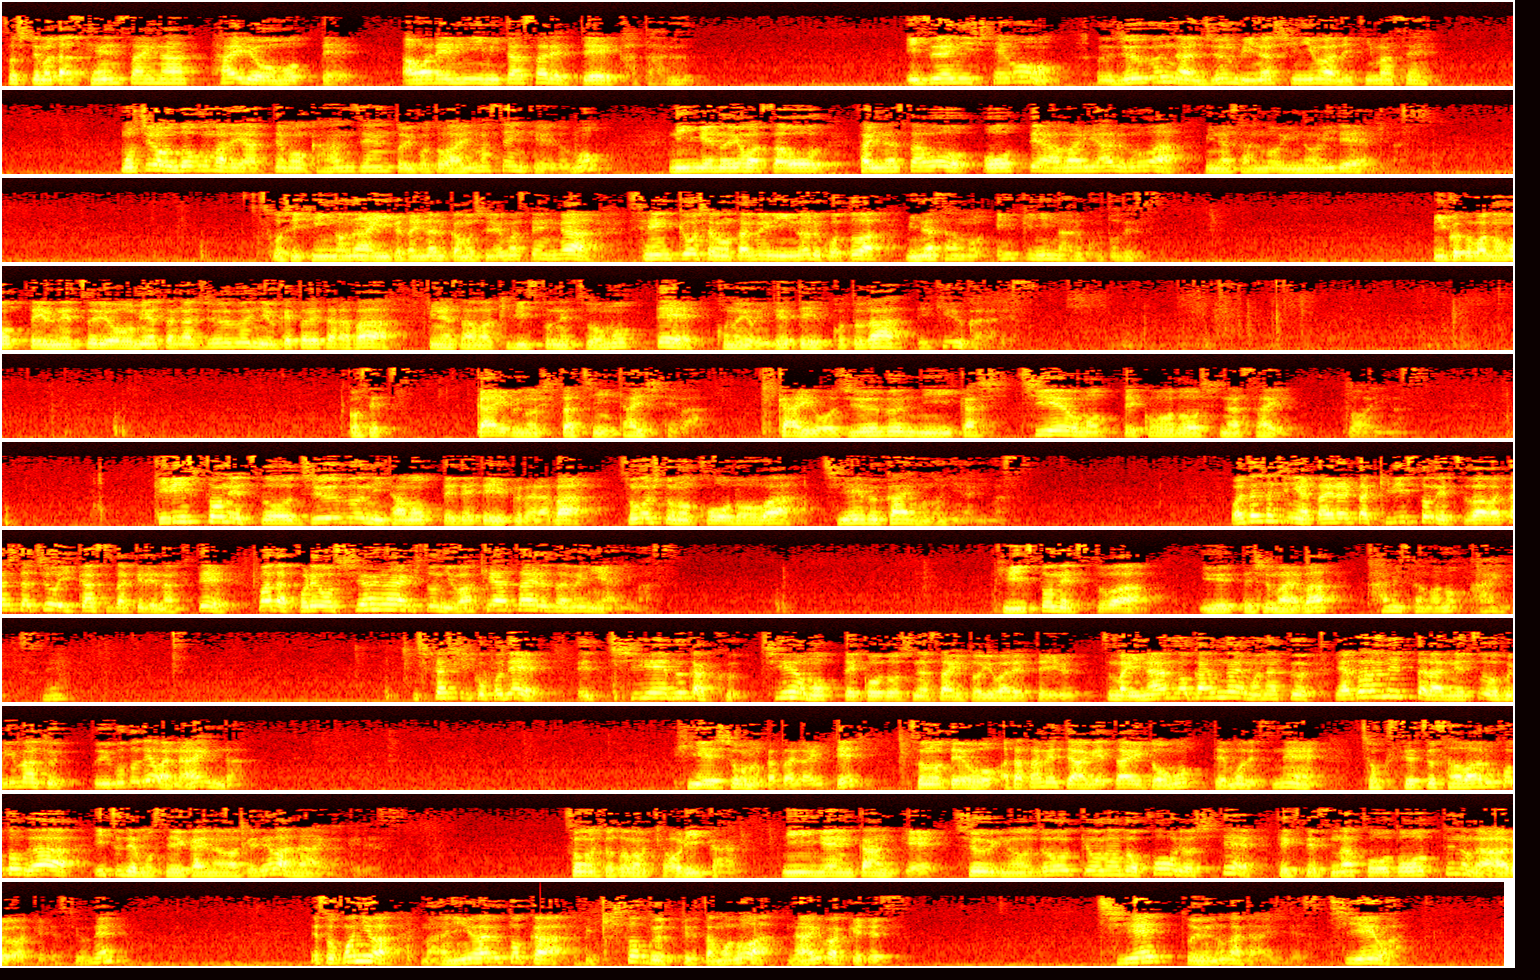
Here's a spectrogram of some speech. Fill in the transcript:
そしてまた繊細な配慮を持って、憐れみに満たされて語る。いずれにしても、十分な準備なしにはできません。もちろんどこまでやっても完全ということはありませんけれども、人間の弱さを、足りなさを覆ってあまりあるのは皆さんの祈りであります。少し品のない言い方になるかもしれませんが、宣教者のために祈ることは皆さんの益になることです。御言葉の持っている熱量を皆さんが十分に受け取れたらば、皆さんはキリスト熱を持ってこの世に出ていくことができるからです。五節外部の人たちに対しては、機会を十分に活かし、知恵を持って行動しなさいとあります。キリスト熱を十分に保って出ていくならば、その人の行動は知恵深いものになります。私たちに与えられたキリスト熱は私たちを生かすだけでなくて、まだこれを知らない人に分け与えるためにあります。キリスト熱とは言えてしまえば神様の愛ですね。しかしここで知恵深く、知恵を持って行動しなさいと言われている。つまり何の考えもなく、やたらめったら熱を振りまくということではないんだ。冷え性の方がいて、その手を温めてあげたいと思ってもですね、直接触ることがいつでも正解なわけではないわけです。その人との距離感、人間関係、周囲の状況などを考慮して適切な行動っていうのがあるわけですよね。でそこにはマニュアルとか規則っていったものはないわけです。知恵というのが大事です。知恵は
